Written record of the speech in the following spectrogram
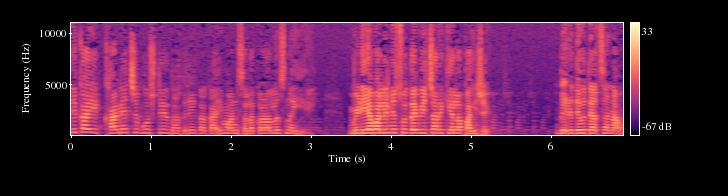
ते काही खाण्याची गोष्टी भाकरी का काही माणसाला कळालंच नाहीये. मीडियावाल्याने सुद्धा विचार केला पाहिजे. बिरदेव त्याचं नाव.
